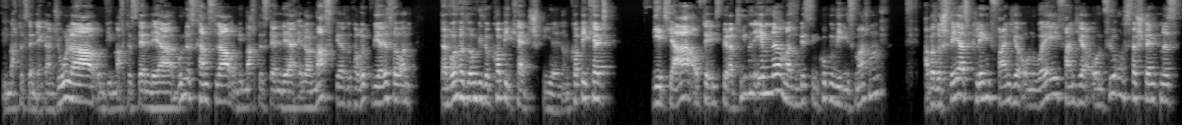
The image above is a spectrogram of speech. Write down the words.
Wie macht es denn der Gandiola und wie macht es denn der Bundeskanzler und wie macht es denn der Elon Musk, der so verrückt wie er ist. Und dann wollen wir so irgendwie so Copycat spielen. Und Copycat geht ja auf der inspirativen Ebene, mal so ein bisschen gucken, wie die es machen. Aber so schwer es klingt, find your own way, find your own Führungsverständnis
